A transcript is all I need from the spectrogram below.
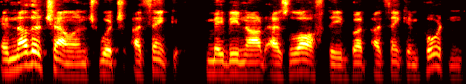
Another challenge which i think maybe not as lofty but i think important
